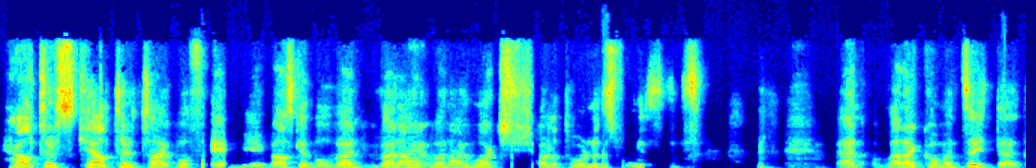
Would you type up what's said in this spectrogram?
helter skelter type of NBA basketball. When when I when I watch Charlotte Hornets, for instance, and when I commentate that,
